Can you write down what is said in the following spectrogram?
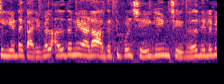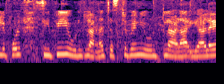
ചെയ്യേണ്ട കാര്യങ്ങൾ. അത് തന്നെയാണ് അകത്തിപ്പോൾ ചെയ്യുകയും ചെയ്യുന്നത് നിലവിൽ ഇപ്പോൾ സി പി യൂണിറ്റിലാണ് ചെസ്റ്റ് പെയിൻ യൂണിറ്റിലാണ് ഇയാളെ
